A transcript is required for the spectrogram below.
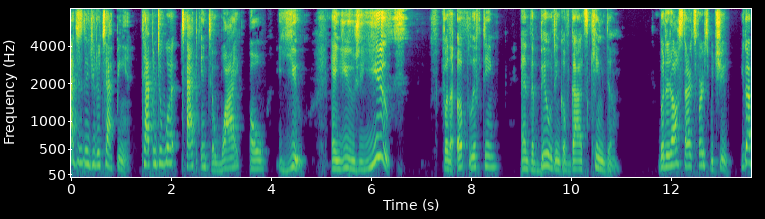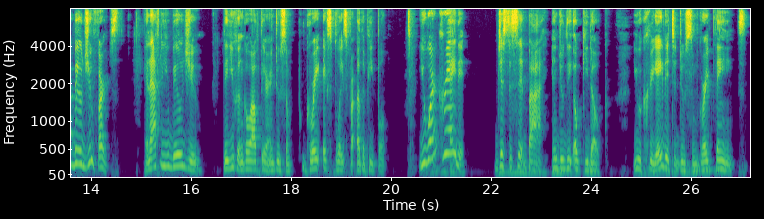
I just need you to tap in. Tap into what? Tap into Y O U and use you for the uplifting and the building of God's kingdom. But it all starts first with you. You got to build you first. And after you build you, then you can go out there and do some great exploits for other people. You weren't created just to sit by and do the okey doke. You were created to do some great things.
